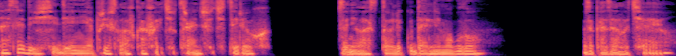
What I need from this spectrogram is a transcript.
На следующий день я пришла в кафе чуть раньше четырех, заняла столик в дальнем углу, заказала чаю,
